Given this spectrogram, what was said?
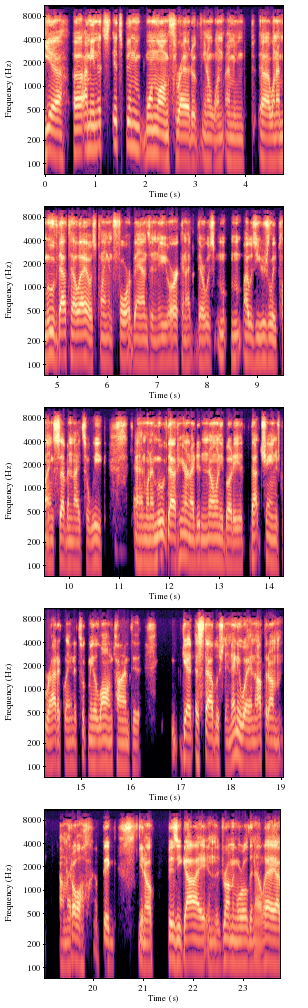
Yeah, uh, I mean it's it's been one long thread of you know one. I mean, uh, when I moved out to LA, I was playing in four bands in New York, and I there was I was usually playing seven nights a week. And when I moved out here and I didn't know anybody, it, that changed radically, and it took me a long time to get established in any way. And not that I'm I'm at all a big, you know, busy guy in the drumming world in LA. I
